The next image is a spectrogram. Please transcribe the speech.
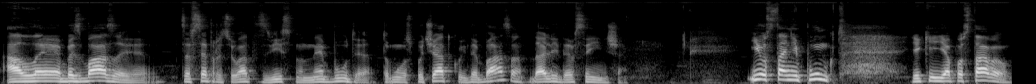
Але без бази це все працювати, звісно, не буде. Тому спочатку йде база, далі йде все інше. І останній пункт, який я поставив,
